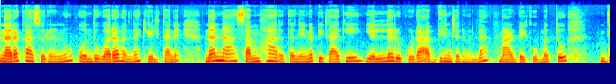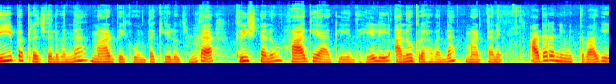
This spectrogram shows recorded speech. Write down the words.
ನರಕಾಸುರನು ಒಂದು ವರವನ್ನು ಕೇಳ್ತಾನೆ. ನನ್ನ ಸಂಹಾರದ ನೆನಪಿಗಾಗಿ ಎಲ್ಲರೂ ಕೂಡ ಅಭ್ಯಂಜನವನ್ನು ಮಾಡಬೇಕು ಮತ್ತು ದೀಪ ಪ್ರಜ್ವಲವನ್ನು ಮಾಡಬೇಕು ಅಂತ ಕೇಳೋದ್ರಿಂದ ಕೃಷ್ಣನು ಹಾಗೆ ಆಗಲಿ ಅಂತ ಹೇಳಿ ಅನುಗ್ರಹವನ್ನು ಮಾಡ್ತಾನೆ. ಅದರ ನಿಮಿತ್ತವಾಗಿ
